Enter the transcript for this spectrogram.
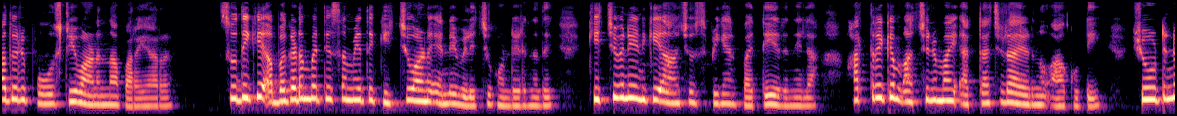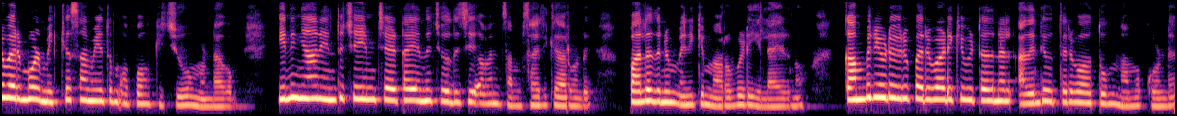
അതൊരു പോസിറ്റീവാണെന്നാണ് പറയാറ്. സുധിക്ക് അപകടം പറ്റിയ സമയത്ത് കിച്ചുവാണ് എന്നെ വിളിച്ചു കൊണ്ടിരുന്നത്. കിച്ചുവിനെ എനിക്ക് ആശ്വസിപ്പിക്കാൻ പറ്റിയിരുന്നില്ല. അത്രയ്ക്കും അച്ഛനുമായി അറ്റാച്ച്ഡ് ആയിരുന്നു ആ കുട്ടി. ഷൂട്ടിന് വരുമ്പോൾ മിക്ക സമയത്തും ഒപ്പം കിച്ചുവും ഉണ്ടാകും. ഇനി ഞാൻ എന്തു ചെയ്യും ചേട്ടാ? എന്ന് ചോദിച്ച് അവൻ സംസാരിക്കാറുണ്ട്. പലതിനും എനിക്ക് മറുപടിയില്ലായിരുന്നു കമ്പനിയുടെ ഒരു പരിപാടിക്ക് വിട്ടതിനാൽ അതിന്റെ ഉത്തരവാദിത്വവും നമുക്കുണ്ട്.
